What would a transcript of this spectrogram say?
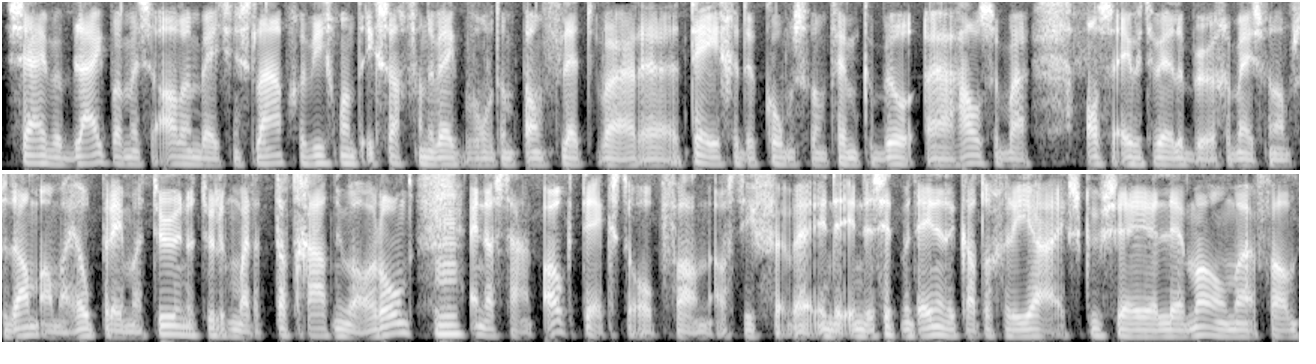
zijn we blijkbaar met z'n allen... een beetje in slaap gewiegd. Want ik zag van de week bijvoorbeeld een pamflet... waar uh, tegen de komst van Femke Bul, uh, Halsema... als eventuele burgemeester van Amsterdam. Allemaal heel prematuur natuurlijk, maar dat, dat gaat nu al rond. Mm. En daar staan ook teksten op van... Als die, in de, in de, zit meteen in de categorie, ja, excusez le mot... maar van,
